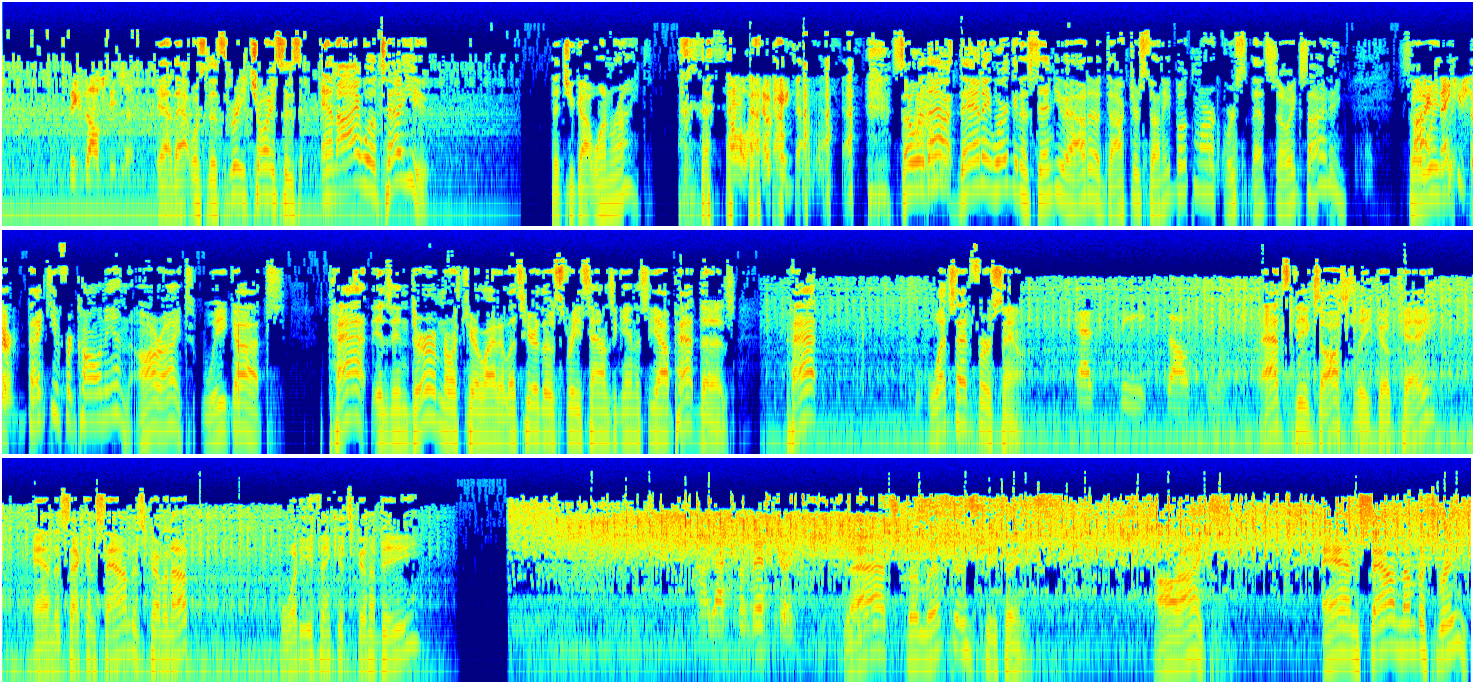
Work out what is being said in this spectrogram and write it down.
The exhaust system. Yeah, that was the three choices. And I will tell you that you got one right. Oh, okay. so with that, Danny, we're going to send you out a Dr. Sunny bookmark. We're, that's so exciting. So All right, we- thank you, sir. Thank you for calling in. All right, we got Pat is in Durham, North Carolina. Let's hear those three sounds again and see how Pat does. Pat, what's that first sound? That's the exhaust leak. That's the exhaust leak, okay? And the second sound is coming up. What do you think it's going to be? Oh, that's the lifter. That's the lifters, she thinks. All right. And sound number three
